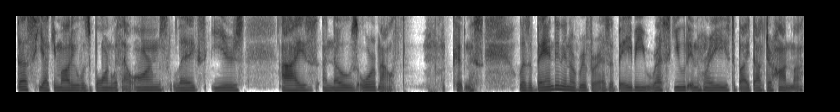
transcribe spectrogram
Thus, Hyakkimaru was born without arms, legs, ears, eyes, a nose, or mouth. Goodness was abandoned in a river as a baby, rescued and raised by Dr. Hanma,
